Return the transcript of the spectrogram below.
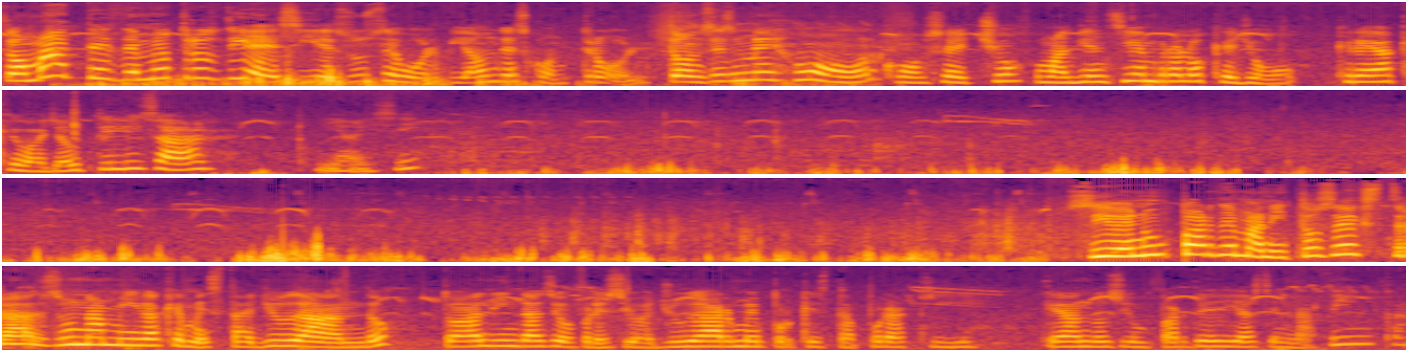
tomates, deme otros 10 y eso se volvía un descontrol. Entonces mejor cosecho, o más bien siembro lo que yo crea que vaya a utilizar y ahí sí. Si ven un par de manitos extras, es una amiga que me está ayudando. Toda linda se ofreció a ayudarme porque está por aquí quedándose un par de días en la finca,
